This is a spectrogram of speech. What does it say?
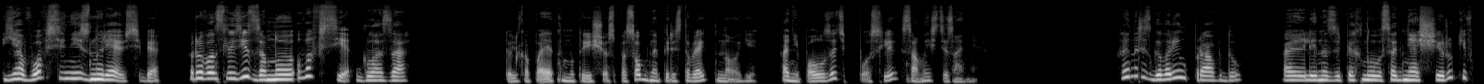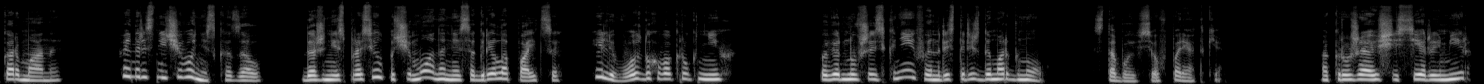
Я вовсе не изнуряю себя. Рован следит за мною во все глаза. Только поэтому ты еще способна переставлять ноги, а не ползать после самоистязания. Фенрис говорил правду, а Элина запихнула соднящие руки в карманы. Фенрис ничего не сказал, даже не спросил, почему она не согрела пальцы или воздух вокруг них. Повернувшись к ней, Фенрис трижды моргнул. «С тобой все в порядке». Окружающий серый мир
